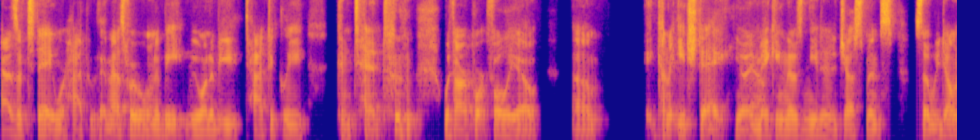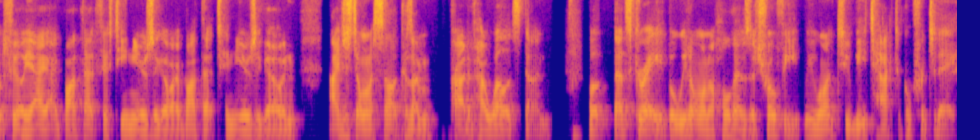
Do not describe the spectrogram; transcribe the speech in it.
as of today, we're happy with it. And that's where we want to be. We want to be tactically content with our portfolio. Um, kind of each day, you know, and making those needed adjustments so that we don't feel, yeah, I, I bought that 15 years ago, I bought that 10 years ago, and I just don't want to sell it because I'm proud of how well it's done. Well, that's great, but we don't want to hold that as a trophy. We want to be tactical for today.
